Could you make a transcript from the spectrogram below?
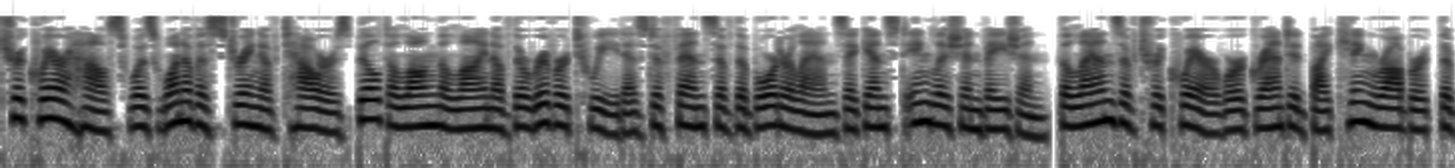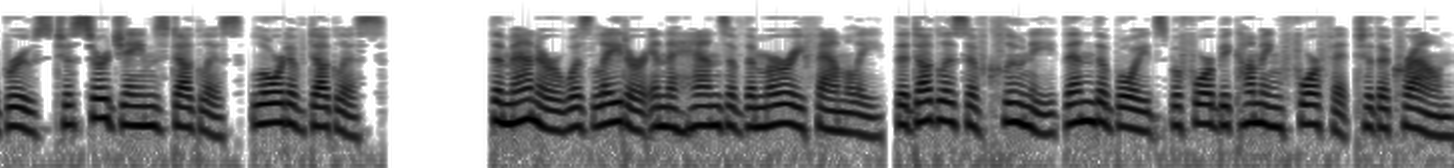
Traquair House was one of a string of towers built along the line of the River Tweed as defence of the borderlands against English invasion. The lands of Traquair were granted by King Robert the Bruce to Sir James Douglas, Lord of Douglas. The manor was later in the hands of the Murray family, the Douglas of Cluny then the Boyds before becoming forfeit to the Crown.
